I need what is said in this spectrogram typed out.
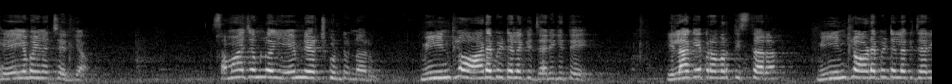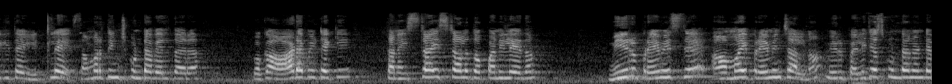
హేయమైన చర్య. సమాజంలో ఏం నేర్చుకుంటున్నారు? మీ ఇంట్లో ఆడబిడ్డలకి జరిగితే ఇలాగే ప్రవర్తిస్తారా? మీ ఇంట్లో ఆడబిడ్డలకు జరిగితే ఇట్లే సమర్థించుకుంటా వెళ్తారా? ఒక ఆడబిడ్డకి తన ఇష్టాయిష్టాలతో పని లేదా? మీరు ప్రేమిస్తే ఆ అమ్మాయి ప్రేమించాలనా? మీరు పెళ్ళి చేసుకుంటానంటే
